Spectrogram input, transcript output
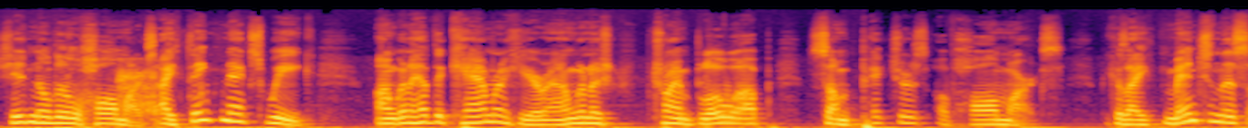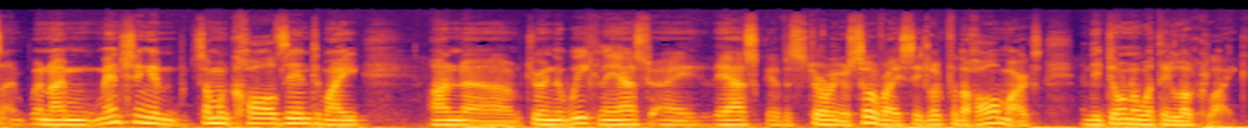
She didn't know the little hallmarks. I think next week I'm going to have the camera here, and I'm going to try and blow up some pictures of hallmarks because I mentioned this when I'm mentioning it. Someone calls into my on uh, during the week, and they ask I, they ask if it's sterling or silver. I say look for the hallmarks, and they don't know what they look like.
